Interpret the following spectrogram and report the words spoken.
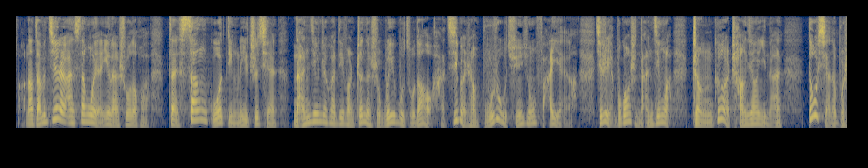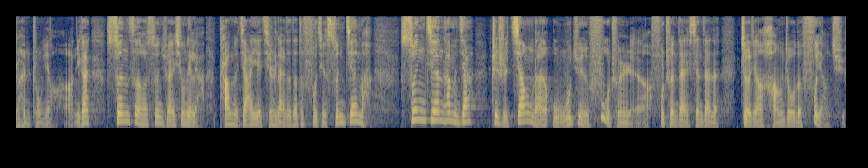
啊。那咱们接着按《三国演义》来说的话，在三国鼎立之前，南京这块地方。真的是微不足道啊，基本上不入群雄法眼啊。其实也不光是南京了，整个长江以南都显得不是很重要啊。你看孙策和孙权兄弟俩，他们的家业其实来自他的父亲孙坚嘛。孙坚他们家这是江南吴郡富春人啊，富春在现在的浙江杭州的富阳区。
